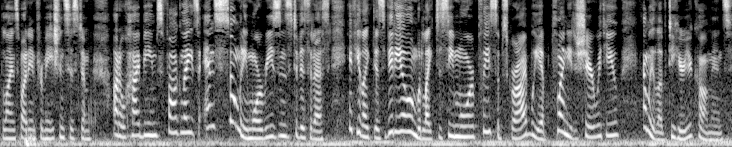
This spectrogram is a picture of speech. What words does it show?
blind spot information system, auto high beams, fog lights, and so many more reasons to visit us. If you like this video and would like to see more, please subscribe. We have plenty to share with you, and we love to hear your comments.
